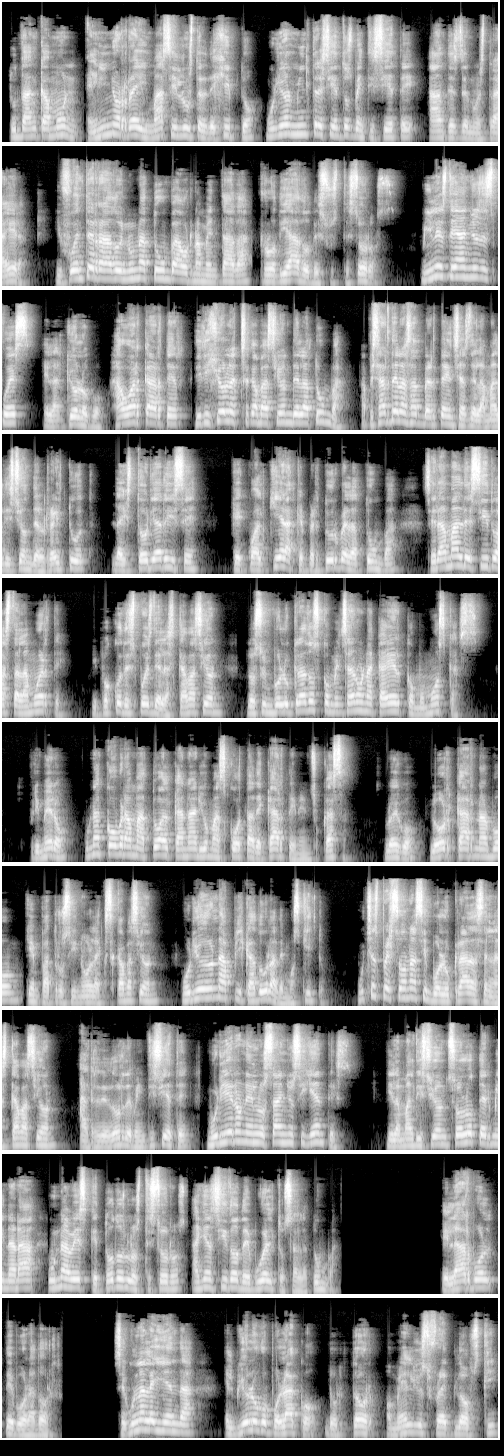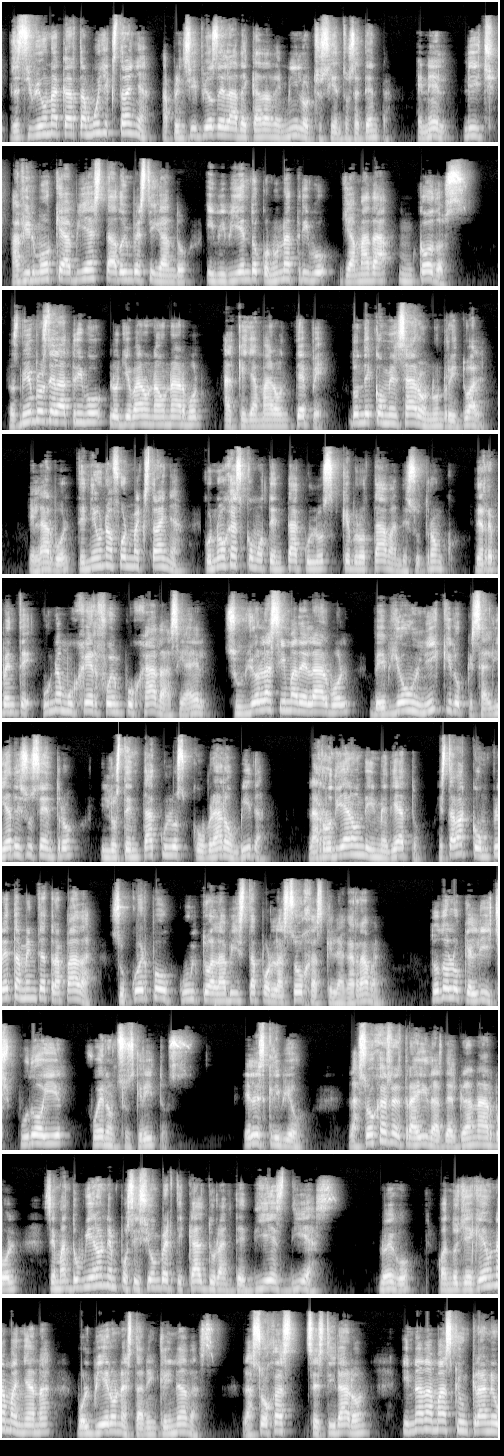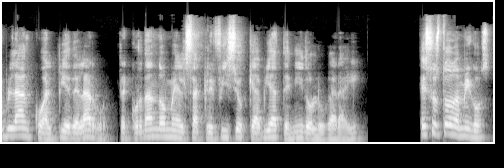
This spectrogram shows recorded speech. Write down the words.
Tutankamón, el niño rey más ilustre de Egipto, murió en 1327 antes de nuestra era y fue enterrado en una tumba ornamentada rodeado de sus tesoros. Miles de años después, el arqueólogo Howard Carter dirigió la excavación de la tumba. A pesar de las advertencias de la maldición del rey Tut, la historia dice que cualquiera que perturbe la tumba será maldecido hasta la muerte, y poco después de la excavación, los involucrados comenzaron a caer como moscas. Primero, una cobra mató al canario mascota de Carter en su casa. Luego, Lord Carnarvon, quien patrocinó la excavación, murió de una picadura de mosquito. Muchas personas involucradas en la excavación, alrededor de 27, murieron en los años siguientes, y la maldición solo terminará una vez que todos los tesoros hayan sido devueltos a la tumba. El árbol devorador. Según la leyenda, el biólogo polaco Dr. Omelius Fredlowski recibió una carta muy extraña a principios de la década de 1870. En él, Leach afirmó que había estado investigando y viviendo con una tribu llamada Mkodos. Los miembros de la tribu lo llevaron a un árbol al que llamaron Tepe, donde comenzaron un ritual. El árbol tenía una forma extraña, con hojas como tentáculos que brotaban de su tronco. De repente, una mujer fue empujada hacia él. Subió a la cima del árbol, bebió un líquido que salía de su centro y los tentáculos cobraron vida. La rodearon de inmediato. Estaba completamente atrapada, su cuerpo oculto a la vista por las hojas que le agarraban. Todo lo que Leach pudo oír fueron sus gritos. Él escribió, las hojas retraídas del gran árbol se mantuvieron en posición vertical durante diez días. Luego, cuando llegué una mañana, volvieron a estar inclinadas. Las hojas se estiraron y nada más que un cráneo blanco al pie del árbol, recordándome el sacrificio que había tenido lugar ahí. Eso es todo amigos.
